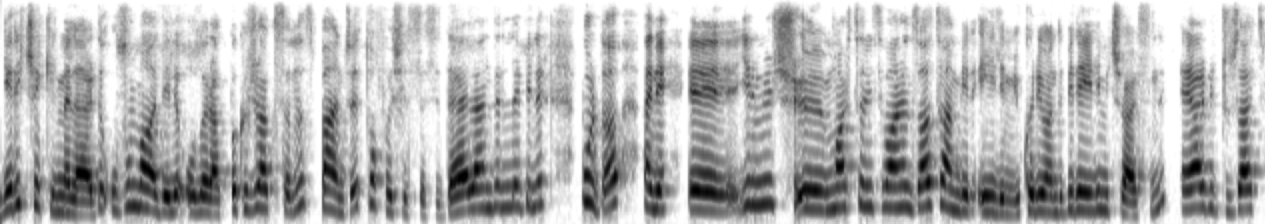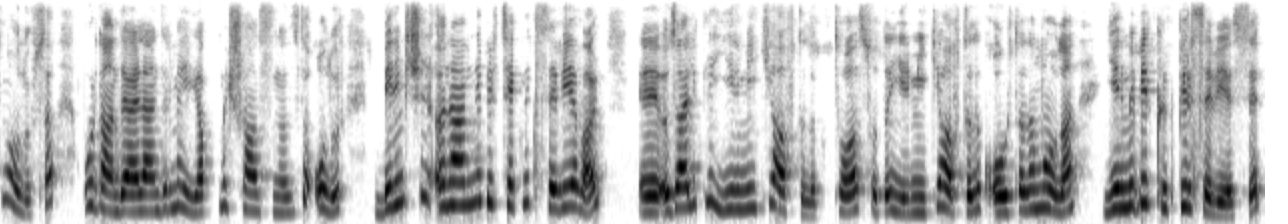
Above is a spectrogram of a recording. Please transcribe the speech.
geri çekilmelerde uzun vadeli olarak bakacaksanız bence TOFAŞ hissesi değerlendirilebilir. Burada hani e, 23 e, Mart'tan itibaren zaten bir eğilim, yukarı yönde bir eğilim içerisinde. Eğer bir düzeltme olursa buradan değerlendirme yapma şansınız da olur. Benim için önemli bir teknik seviye var. Ee, özellikle 22 haftalık TOASO'da 22 haftalık ortalama olan 21-41 seviyesi.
